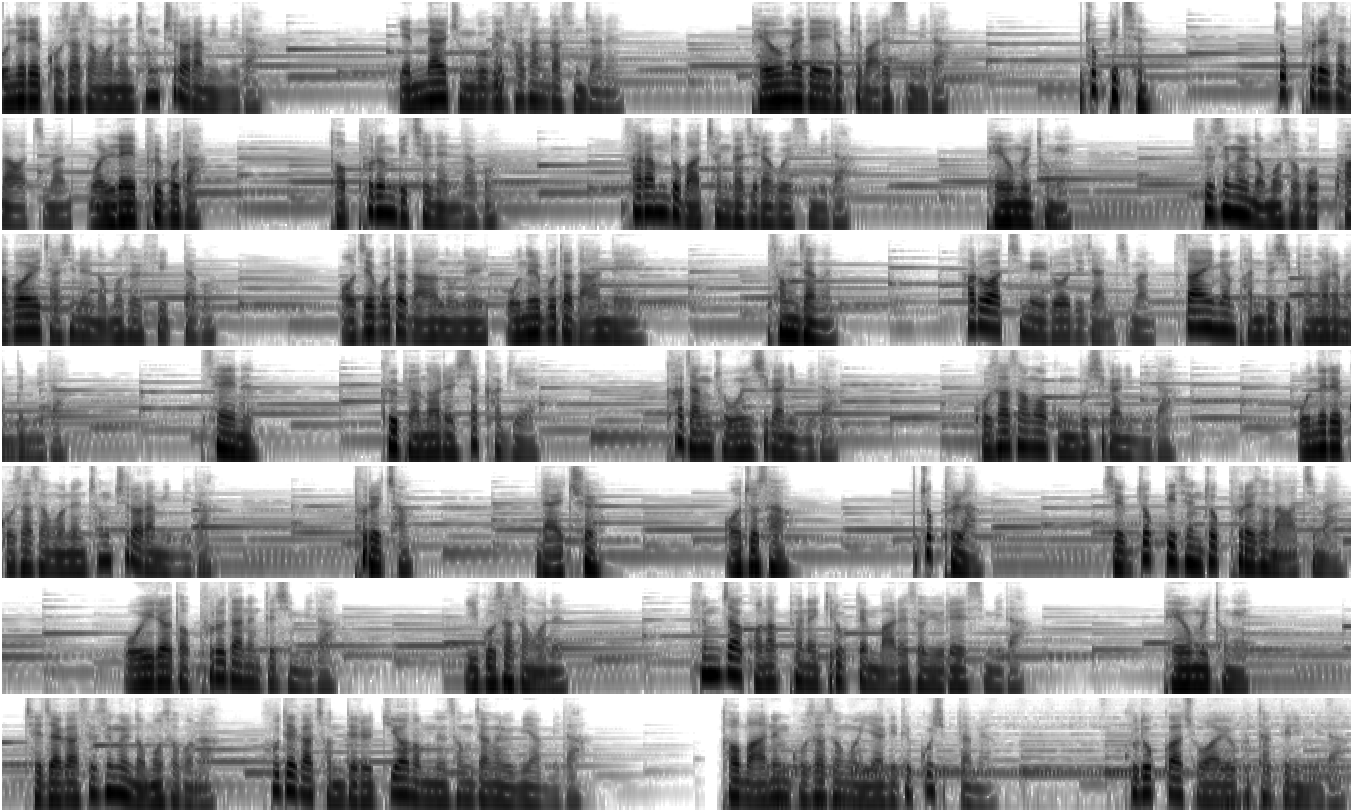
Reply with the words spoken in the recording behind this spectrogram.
오늘의 고사성어는 청출어람입니다. 옛날 중국의 사상가 순자는 배움에 대해 이렇게 말했습니다. 쪽빛은 쪽풀에서 나왔지만 원래의 풀보다 더 푸른 빛을 낸다고 사람도 마찬가지라고 했습니다. 배움을 통해 스승을 넘어서고 과거의 자신을 넘어설 수 있다고 어제보다 나은 오늘, 오늘보다 나은 내일 성장은 하루아침에 이루어지지 않지만 쌓이면 반드시 변화를 만듭니다. 새해는 그 변화를 시작하기에 가장 좋은 시간입니다. 고사성어 공부 시간입니다. 오늘의 고사성어는 청출어람입니다. 풀을 청, 날출, 어조사, 쪽풀랑, 즉 쪽빛은 쪽풀에서 나왔지만 오히려 더 푸르다는 뜻입니다. 이 고사성어는 순자 권학편에 기록된 말에서 유래했습니다. 배움을 통해 제자가 스승을 넘어서거나 후대가 전대를 뛰어넘는 성장을 의미합니다. 더 많은 고사성어 이야기 듣고 싶다면 구독과 좋아요 부탁드립니다.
